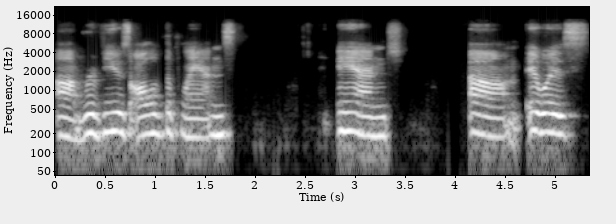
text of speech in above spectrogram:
um, reviews all of the plans. And um, it was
